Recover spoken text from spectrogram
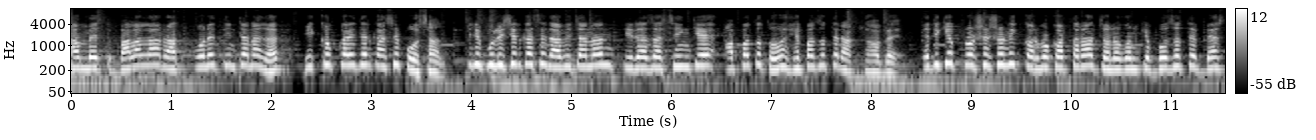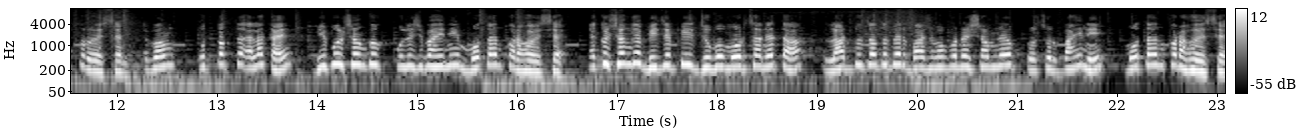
আহমেদ বালালা রাত পৌনে তিনটা নাগাদ বিক্ষোভকারীদের কাছে পৌঁছান। তিনি পুলিশের কাছে দাবি জানান, টিরাজা সিংকে আপাতত হেফাজতে রাখতে হবে। এদিকে প্রশাসনিক কর্মকর্তারা জনগণকে বোঝাতে ব্যস্ত রয়েছেন এবং উত্তপ্ত এলাকায় বিপুল সংখ্যক পুলিশ বাহিনী মোতায়েন করা হয়েছে। একই সঙ্গে বিজেপি যুব মোর্চা নেতা লাড্ডু যাদবের বাসভবনের সামনেও প্রচুর বাহিনী মোতায়েন করা হয়েছে।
